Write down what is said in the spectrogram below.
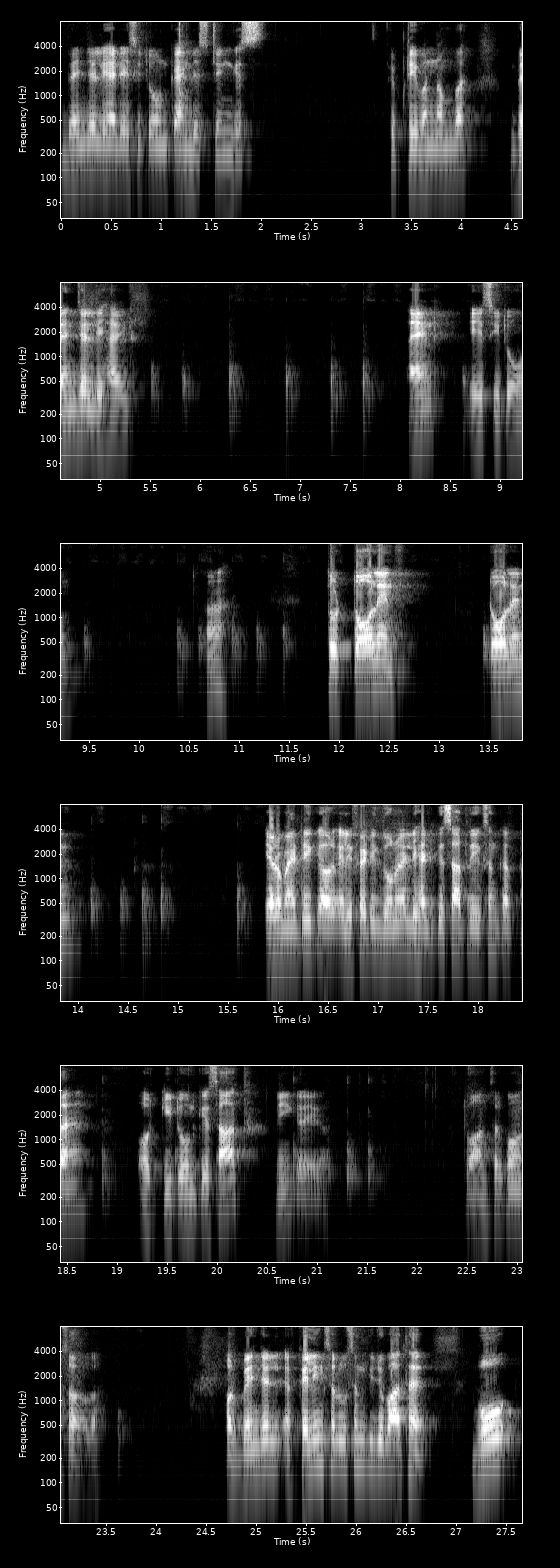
benzaldehyde acetone can distinguish 51 number. Benzaldehyde and acetone. हाँ तो टोलेन टोलेन एरोमेटिक और एलिफेटिक दोनों एल्डिहाइड के साथ रिएक्शन करता है और कीटोन के साथ नहीं करेगा। तो आंसर कौन सा होगा? और बेंजल फेलिंग सोल्यूशन की जो बात है, वो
